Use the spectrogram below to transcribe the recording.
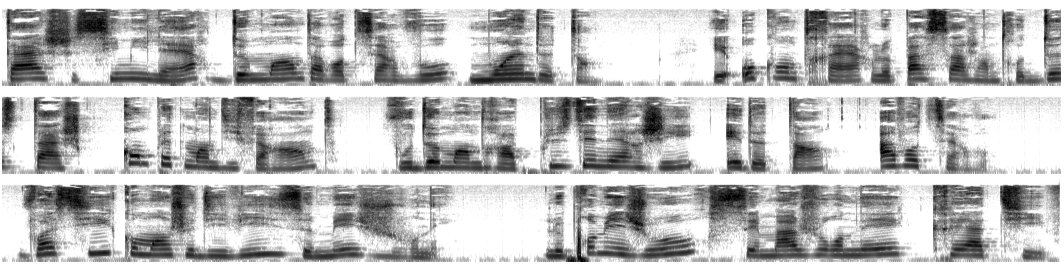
tâches similaires demande à votre cerveau moins de temps. Et au contraire, le passage entre deux tâches complètement différentes vous demandera plus d'énergie et de temps à votre cerveau. Voici comment je divise mes journées. Le premier jour, c'est ma journée créative.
